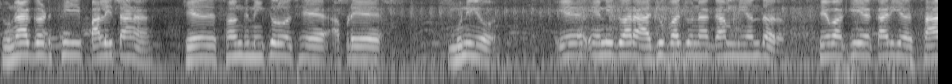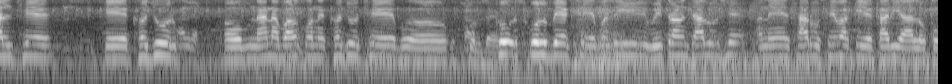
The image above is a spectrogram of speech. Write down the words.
જુનાગઢથી પાલીતાણા જે સંઘ નીકળ્યો છે આપણે મુનિઓ એ એની દ્વારા આજુબાજુના ગામની અંદર સેવાકીય કાર્ય સાલ છે કે ખજૂર નાના બાળકોને ખજૂર છે સ્કૂલ બેગ છે એ બધી વિતરણ ચાલુ છે અને સારું સેવાકીય કાર્ય આ લોકો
